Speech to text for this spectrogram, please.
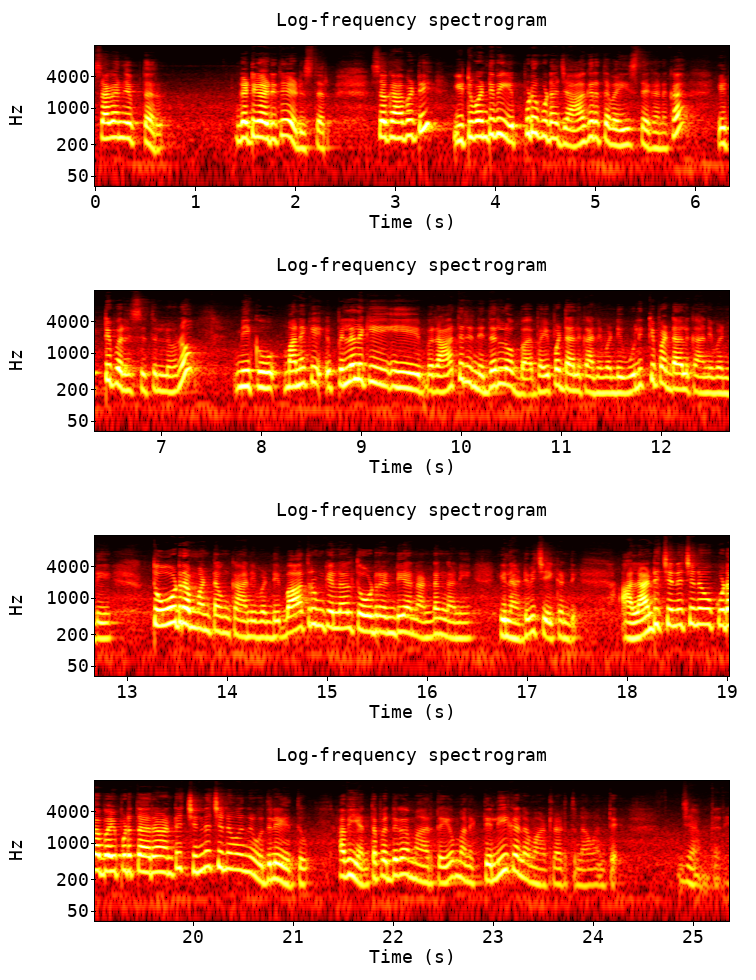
సగం చెప్తారు. గట్టిగా అడిగితే ఏడుస్తారు. సో కాబట్టి ఇటువంటివి ఎప్పుడు కూడా జాగ్రత్త వహిస్తే కనుక ఎట్టి పరిస్థితుల్లోనూ మీకు మనకి పిల్లలకి ఈ రాత్రి నిద్రలో భయపడ్డాలు కానివ్వండి ఉలిక్కి పడ్డాలు కానివ్వండి తోడు రమ్మంటాం కానివ్వండి బాత్రూమ్కి వెళ్ళాలి తోడు రండి అని అండం కానీ ఇలాంటివి చేయకండి. అలాంటి చిన్న చిన్నవి కూడా భయపడతారా అంటే చిన్న చిన్నవని వదిలేయద్దు. అవి ఎంత పెద్దగా మారుతాయో మనకు తెలియక అలా మాట్లాడుతున్నాం అంతే. జామతరి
